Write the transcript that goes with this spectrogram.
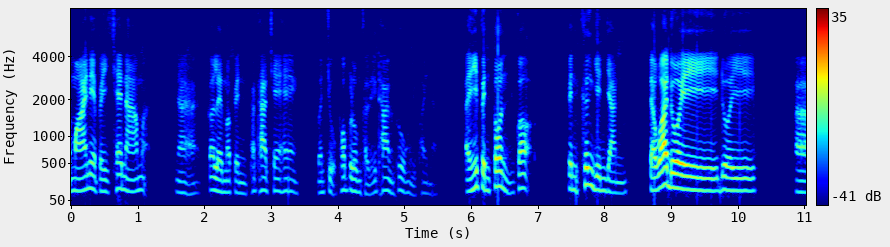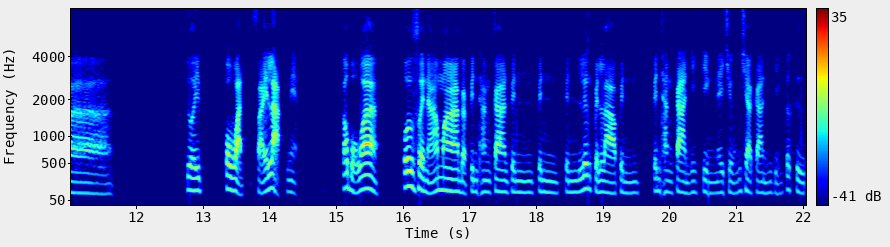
ลไม้เนี่ยไปแช่น้ำอะนะก็เลยมาเป็นพระธาตุแช่แห้ง บรรจุพระบรมสารีริธาตุพระองค์อยู่ภายใน อันนี้เป็นต้นก็เป็นเครื่องยืนยัน แต่ว่าโดยโดยโดยประวัติสายหลักเนี่ยก็บอกว่าพระศาสนามาแบบเป็นทางการเป็นเป็นเป็นเรื่องเป็นราวเป็นเป็นทางการจริง ๆ ในเชิงวิชาการจริงๆ ก็คือ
